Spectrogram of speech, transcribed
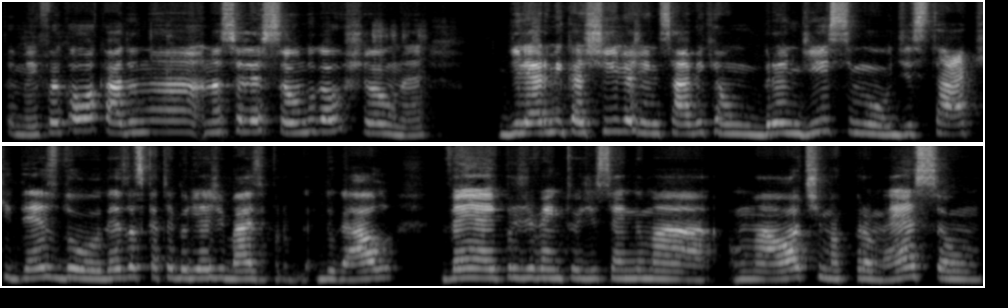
também foi colocado na, na seleção do gauchão, né? Guilherme Castilho, a gente sabe que é um grandíssimo destaque desde, do, desde as categorias de base pro, do Galo, vem aí para o Juventude sendo uma, uma ótima promessa, um,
